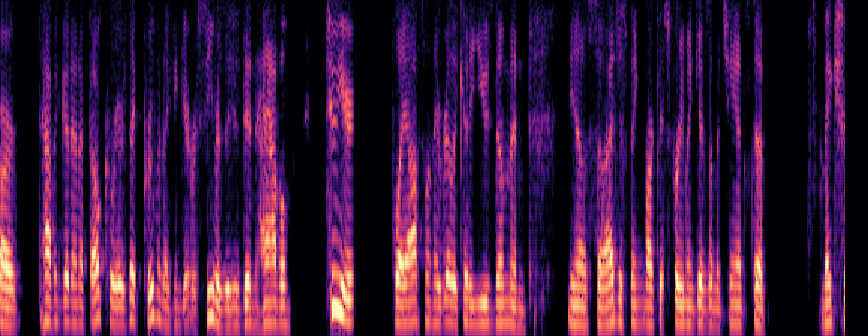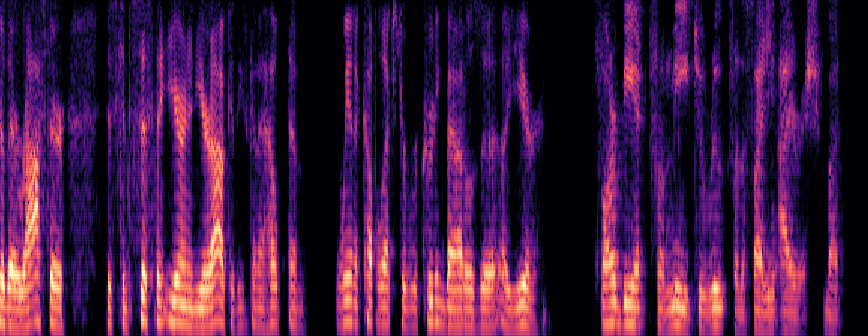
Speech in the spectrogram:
are having good NFL careers, they've proven they can get receivers. They just didn't have them two years playoffs when they really could have used them. And you know, so I just think Marcus Freeman gives them a chance to make sure their roster is consistent year in and year out because he's going to help them win a couple extra recruiting battles a, a year. Far be it from me to root for the Fighting Irish, but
